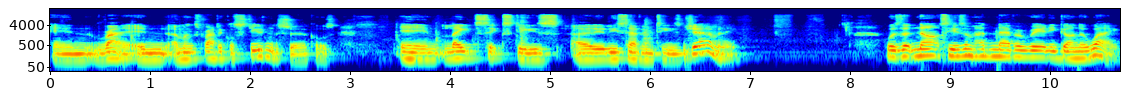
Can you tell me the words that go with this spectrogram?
in, in amongst radical student circles in late 60s, early 70s Germany was that Nazism had never really gone away.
